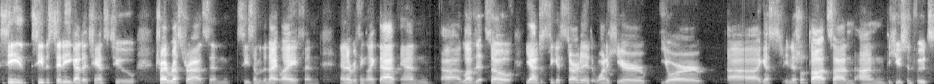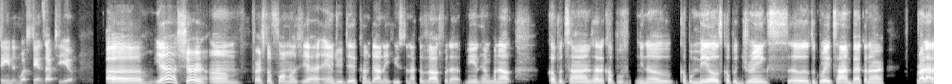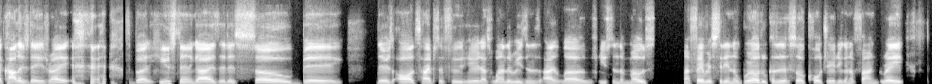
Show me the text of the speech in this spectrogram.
see see the city got a chance to try restaurants and see some of the nightlife and and everything like that and uh, loved it. So yeah just to get started want to hear your uh, i guess initial thoughts on on the houston food scene and what stands out to you. Uh yeah sure. Um first and foremost yeah andrew did come down to houston. I could vouch for that. Me and him went out couple times, had a couple, you know, couple meals, couple drinks. it was a great time back in our right out of college days, right? but Houston, guys, it is so big. There's all types of food here. That's one of the reasons I love Houston the most. My favorite city in the world because it's so cultured. You're gonna find great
